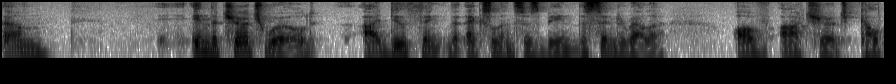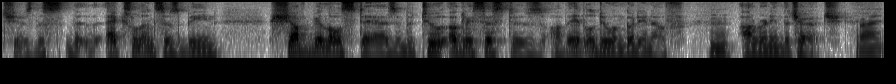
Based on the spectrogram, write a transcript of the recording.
um, in the church world, I do think that excellence has been the Cinderella of our church cultures. This, the, excellence has been shoved below stairs, and the two ugly sisters of it'll do and good enough hmm. are running the church. Right.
